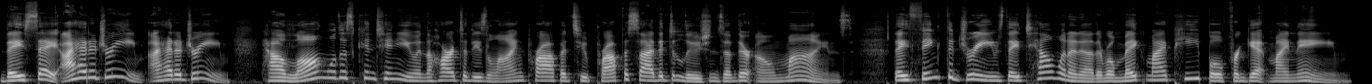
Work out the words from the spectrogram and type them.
They say, I had a dream, I had a dream. How long will this continue in the hearts of these lying prophets who prophesy the delusions of their own minds? They think the dreams they tell one another will make my people forget my name,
